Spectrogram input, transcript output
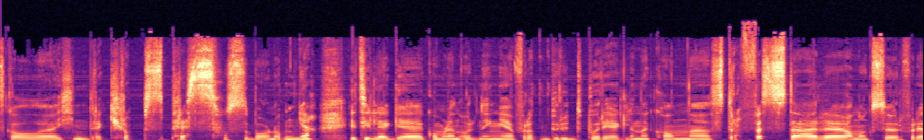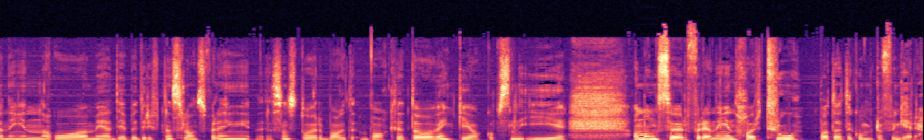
skal hindre kroppspress hos barn og unge. I tillegg kommer det en ordning for at brudd på reglene kan straffes. Det er Annonsørforeningen og Mediebedriftenes Landsforening som står bak dette, og Wenche Jacobsen i Annonsørforeningen har tro på at dette kommer til å fungere.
